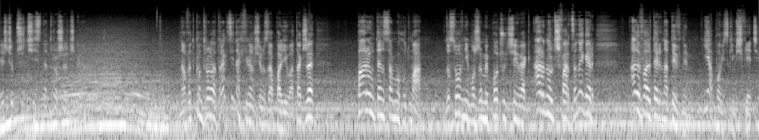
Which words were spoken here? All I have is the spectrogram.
Jeszcze przycisnę troszeczkę. Nawet kontrola trakcji na chwilę się zapaliła, także parę ten samochód ma. Dosłownie możemy poczuć się jak Arnold Schwarzenegger, ale w alternatywnym japońskim świecie.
